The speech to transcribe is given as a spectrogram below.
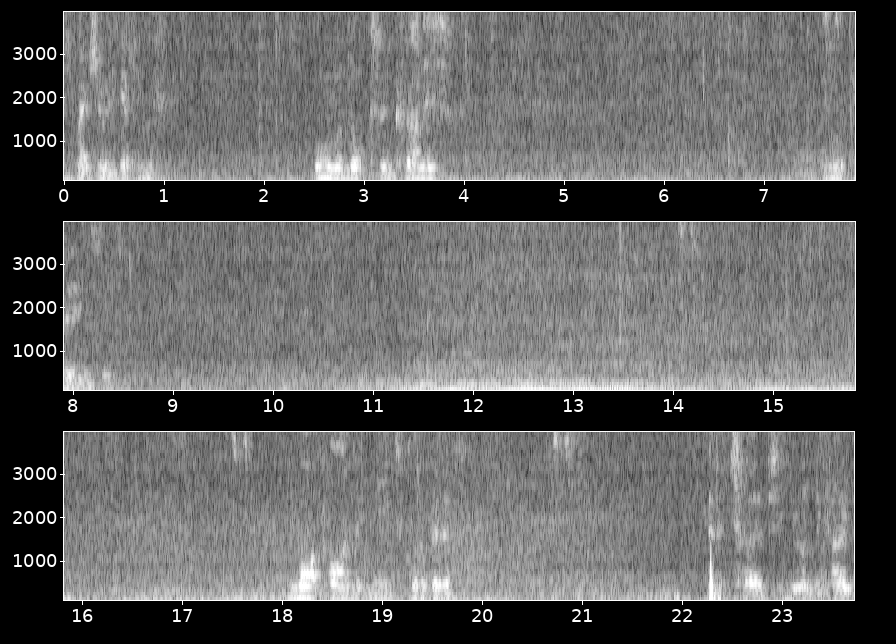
Just make sure you're getting all the nooks and crannies. Here you might find that you need to put a bit of bit of terps in your undercoat,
